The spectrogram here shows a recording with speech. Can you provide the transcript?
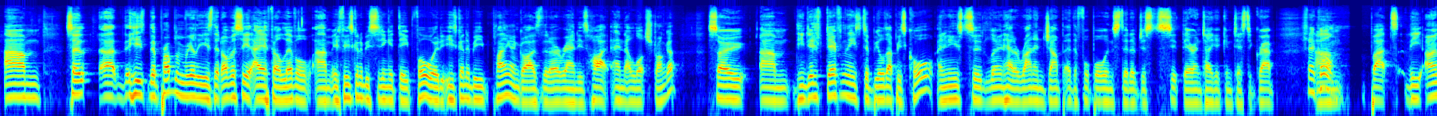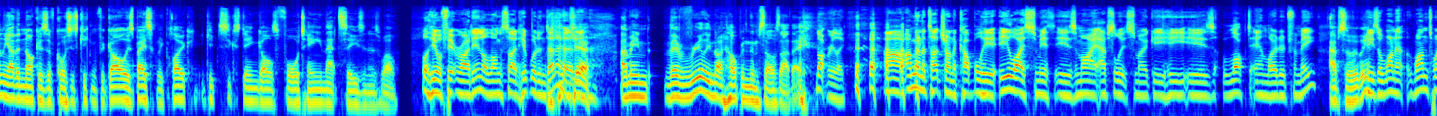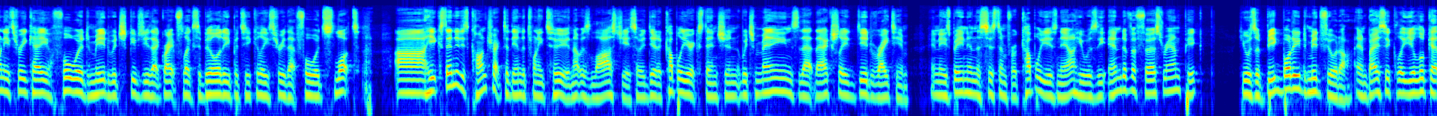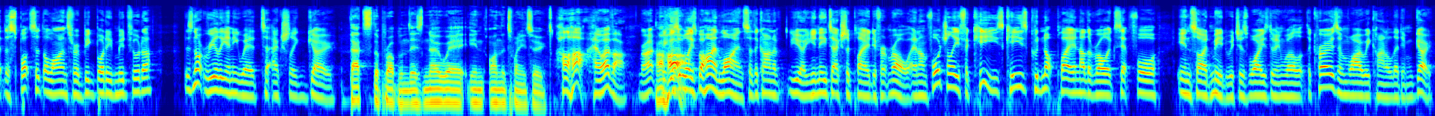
Um, so uh, the, he's, the problem really is that obviously at AFL level, um, if he's going to be sitting at deep forward, he's going to be playing on guys that are around his height and a lot stronger. So um, he def- definitely needs to build up his core and he needs to learn how to run and jump at the football instead of just sit there and take a contested grab. Fair call. Um, but the only other knockers, of course, is kicking for goal. Is basically Cloke. He kicked 16 goals, 14 that season as well. Well, he'll fit right in alongside Hipwood and Daniher. then. Yeah, I mean they're really not helping themselves, are they? Not really. uh, I'm going to touch on a couple here. Ely Smith is my absolute smoky. He is locked and loaded for me. Absolutely. He's a one 123k forward mid, which gives you that great flexibility, particularly through that forward slot. Uh, he extended his contract to the end of 22, and that was last year. So he did a couple year extension, which means that they actually did rate him. And he's been in the system for a couple years now. He was the end of a first round pick. He was a big bodied midfielder. And basically, you look at the spots at the lines for a big bodied midfielder, there's not really anywhere to actually go. That's the problem. There's nowhere in on the 22. Haha. However, right? Haha. Because well, he's behind Lyons, so the kind of you know you need to actually play a different role. And unfortunately for Keays, Keays could not play another role except for inside mid, which is why he's doing well at the Crows and why we kind of let him go.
